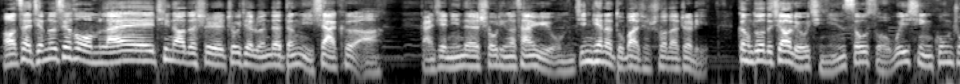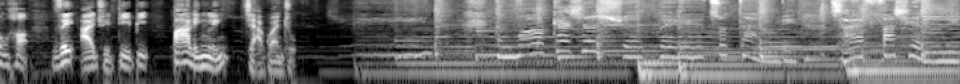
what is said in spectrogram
好，在节目的最后，我们来听到的是周杰伦的《等你下课》啊！感谢您的收听和参与，我们今天的读报就说到这里。更多的交流，请您搜索微信公众号 zhdb 八零零加关注。当我开始学会做蛋饼，才发现你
